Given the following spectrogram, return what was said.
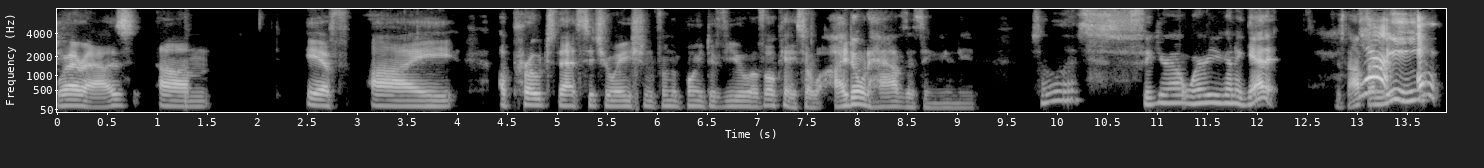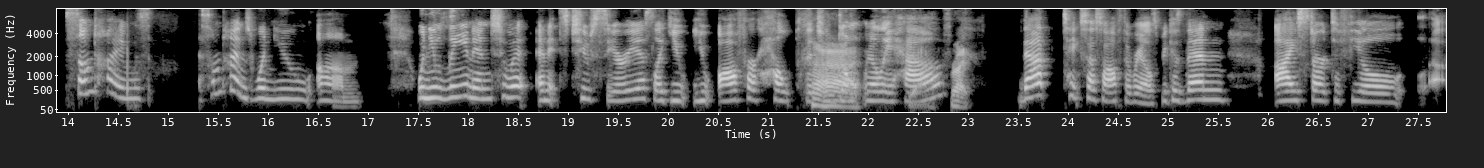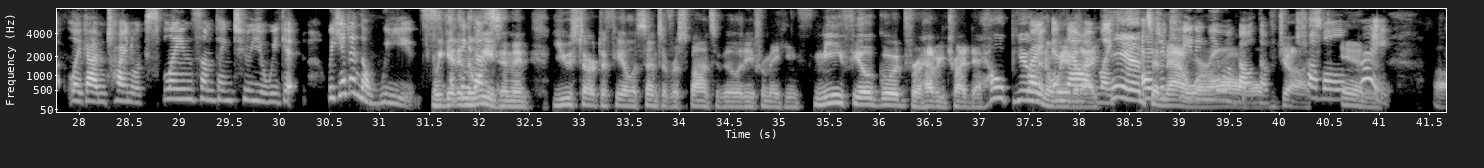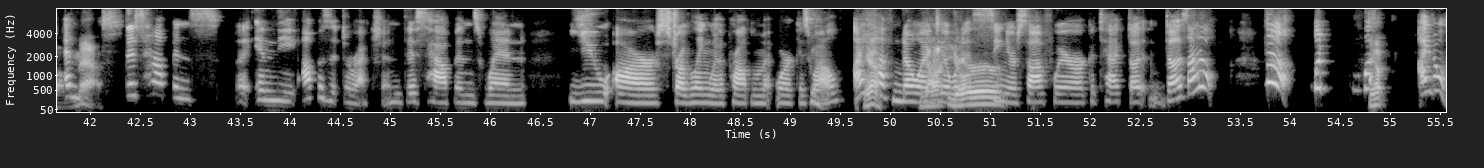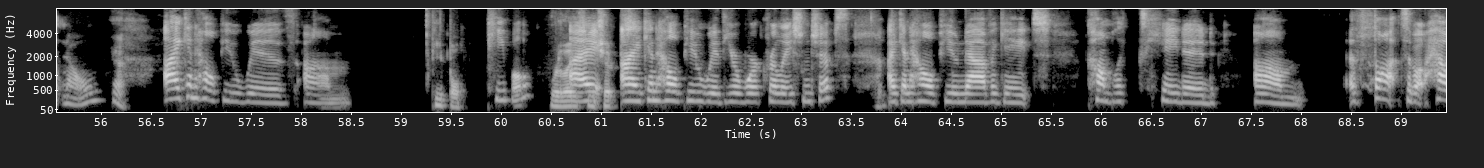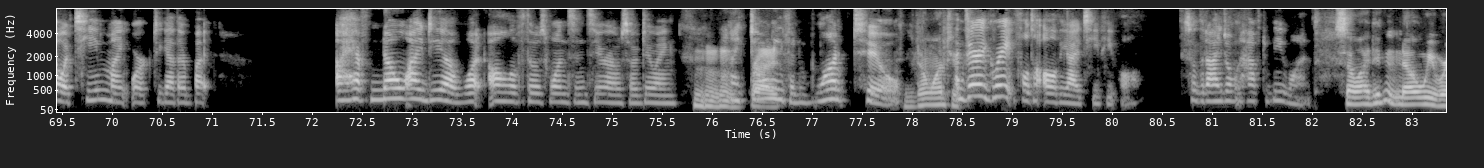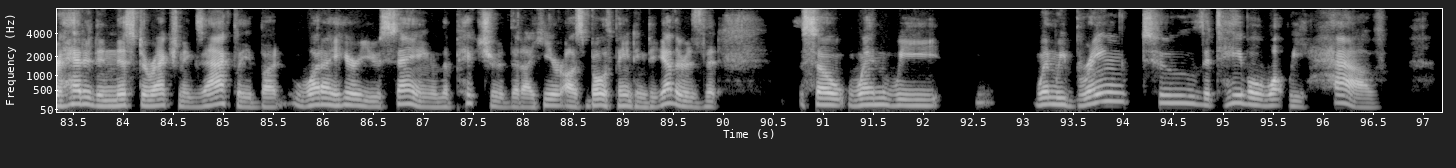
Whereas, um, if I approach that situation from the point of view of, okay, so I don't have the thing you need. So let's figure out where you're going to get it. It's not Yeah, for me. and sometimes sometimes when you um when you lean into it and it's too serious like you you offer help that you don't really Yeah, have right. that takes us off the rails because then I start to feel uh, like I'm trying to explain something to you. We get we get in the weeds. We get in the that's- weeds, and then you start to feel a sense of responsibility for making me feel good for having tried to help you right, in a and way that I'm I like can't, and now educating we're you about all the just trouble. in Right. A And mess. This happens uh, in the opposite direction. This happens when you are struggling with a problem at work as well. I yeah, have no not idea what your- a senior software architect does. I don't. No, what? What? Yep. I don't know. Yeah. I can help you with um, People, people. I, relationships. I can help you with your work relationships. I can help you navigate complicated um, uh, thoughts about how a team might work together, but I have no idea what all of those ones and zeros are doing. And I don't right. even want to. You don't want to. I'm very grateful to all the IT people so that I don't have to be one. So I didn't know we were headed in this direction exactly, but what I hear you saying and the picture that I hear us both painting together is that so when we when we bring to the table what we have,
